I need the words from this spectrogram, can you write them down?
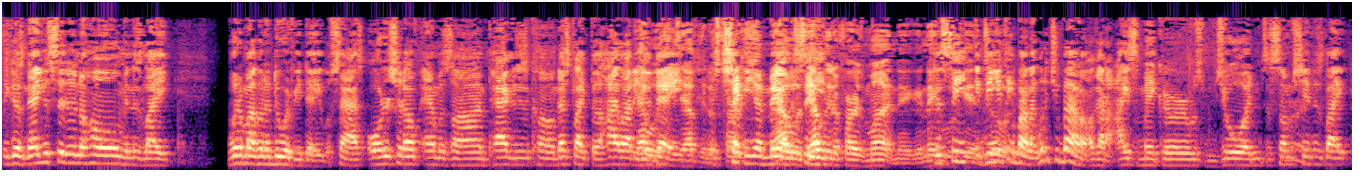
because now you're sitting in the home and it's like, what am I going to do every day besides order shit off Amazon, packages come. That's like the highlight of That your day. definitely Is checking your mail That to was see. definitely the first month, nigga. Niggas to see, getting and then you think about like, what did you buy? I got an ice maker, some Jordans, or some shit. It's like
